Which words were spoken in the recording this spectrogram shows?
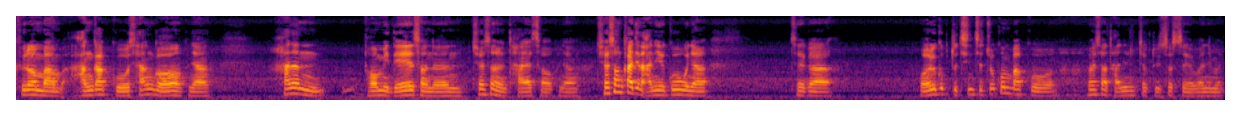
그런 마음 안 갖고 산 거 그냥 하는 범위 내에서는 최선을 다해서 그냥 최선까지는 아니고 그냥 제가 월급도 진짜 조금 받고 회사 다니는 적도 있었어요. 왜냐면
